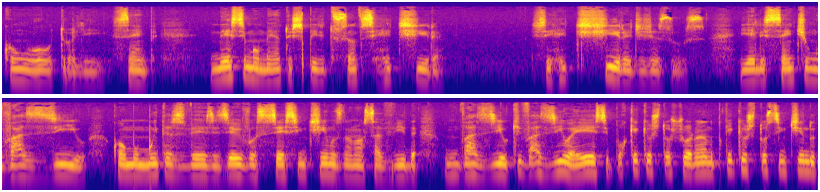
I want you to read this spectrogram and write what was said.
com o outro ali, sempre. Nesse momento, o Espírito Santo se retira, se retira de Jesus. E ele sente um vazio, como muitas vezes eu e você sentimos na nossa vida, um vazio. Que vazio é esse? Por que, que eu estou chorando? Por que, que eu estou sentindo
